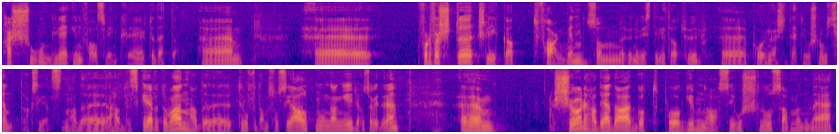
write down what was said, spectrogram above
personlige innfallsvinkler til dette. for det første slik at faren min, som underviste i litteratur eh, på Universitetet i Oslo, kjente Aksel Jensen. Hadde, hadde skrevet om han, hadde truffet ham sosialt noen ganger osv. Eh, Sjøl hadde jeg da gått på gymnaset i Oslo sammen med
